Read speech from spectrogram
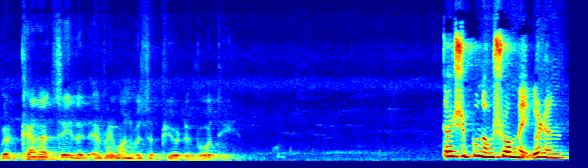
But cannot say that everyone was a pure devotee. 但是不能说每个人，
